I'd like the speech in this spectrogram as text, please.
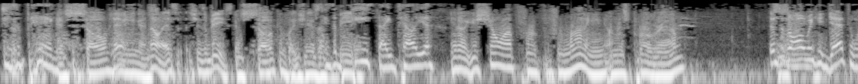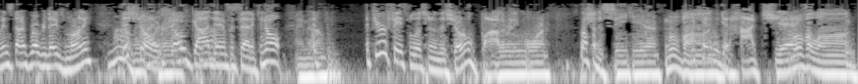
She's a pig. It's so heinous. No, it's she's a beast. It's so complete. She is She's a a beast. beast, I tell you. You know, you show up for for money on this program. This is all we can get to win Stockbroker Dave's money? No, this show is I- so goddamn pathetic. You know, I know. if you're a faithful listener to this show, don't bother anymore. There's nothing to see here. Move on. We can't even get hot chicks. Move along.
